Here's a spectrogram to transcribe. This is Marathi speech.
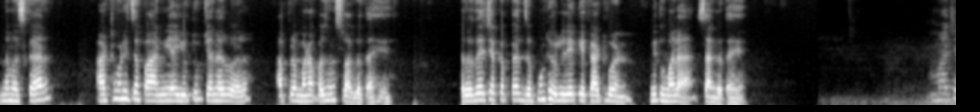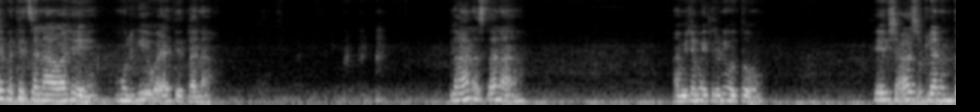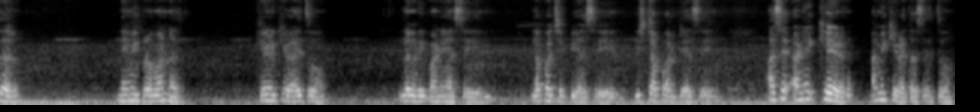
नमस्कार. आठवणीचं पान या यूट्यूब चॅनलवर आपलं मनापासून स्वागत आहे. हृदयाच्या कप्प्यात जपून ठेवलेली एक एक आठवण मी तुम्हाला सांगत आहे. माझ्या कथेचं नाव आहे मुलगी वयात येताना. लहान असताना आम्ही ज्या मैत्रिणी होतो हे शाळा सुटल्यानंतर नेहमीप्रमाणेच खेळ खेळायचो. लंगडी पाणी असेल लपाछपी असेल इष्टा पार्टी असेल असे अनेक खेळ आम्ही खेळत असायचो.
